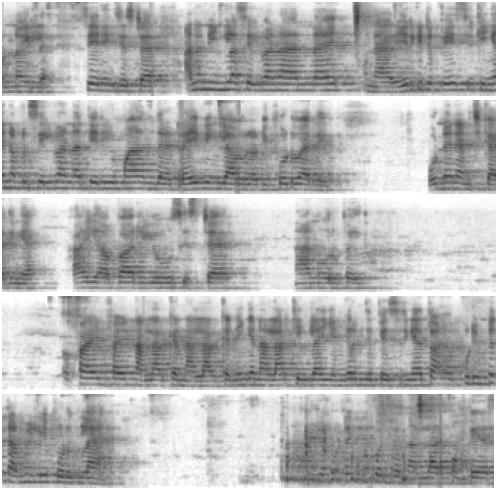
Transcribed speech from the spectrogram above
ஒன்றும் இல்லை. சரிங்க சிஸ்டர் ஆனால் நீங்களாம் செல்வண்ணா நிறைய பேர்கிட்ட பேசியிருக்கீங்க நம்மளுக்கு செல்வண்ணா தெரியுமா? இந்த டிரைவிங்கில் அவர் அப்படி போடுவார். ஒன்றும் நினச்சிக்காதீங்க. ஹாய் அபார் யூ சிஸ்டர் நான் ஒரு பைத்தியம் ஃபைன் ஃபைன் நல்லா இருக்கேன் நல்லா இருக்கேன் நீங்கள் நல்லா இருக்கீங்களா எங்கேருந்து பேசுகிறீங்க த குடிமிட்டு தமிழ்லேயே போடுங்களேன். தமிழில் போட்டால் இன்னும் கொஞ்சம் நல்லா இருக்கும் பேச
